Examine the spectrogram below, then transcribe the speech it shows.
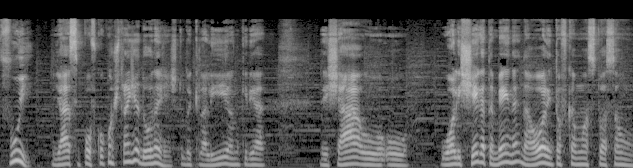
fui. Já assim, pô, ficou constrangedor, né, gente? Tudo aquilo ali, ela não queria deixar. O, o, o Oli chega também, né? Na hora, então fica uma situação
